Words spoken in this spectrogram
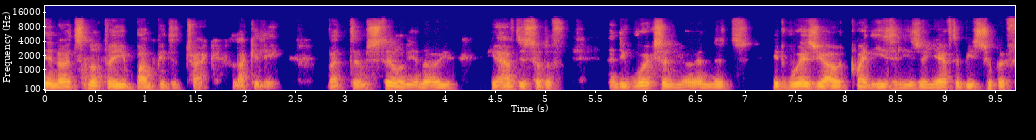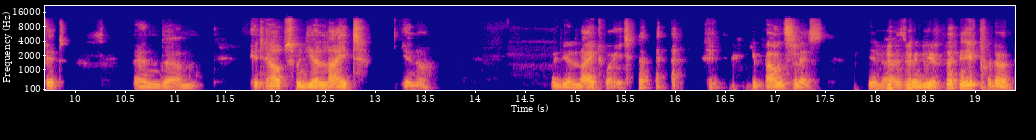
you know, it's not very bumpy the track, luckily. but um, still, you know, you, you have this sort of, and it works on you, and it's it wears you out quite easily. So you have to be super fit, and um, it helps when you're light, you know, when you're lightweight, you bounce less. You know, it's when you when you put on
